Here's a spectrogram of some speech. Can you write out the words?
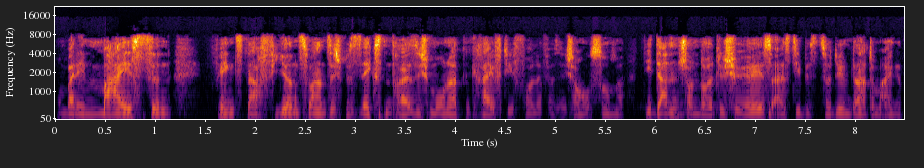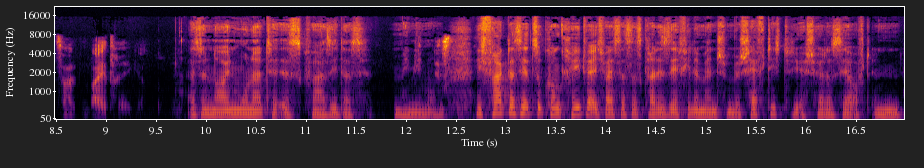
Und bei den meisten fängt es nach 24 bis 36 Monaten greift die volle Versicherungssumme, die dann schon deutlich höher ist als die bis zu dem Datum eingezahlten Beiträge. Also neun Monate ist quasi das Minimum. Ich frage das jetzt so konkret, weil ich weiß, dass das gerade sehr viele Menschen beschäftigt. Ich höre das sehr oft in,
